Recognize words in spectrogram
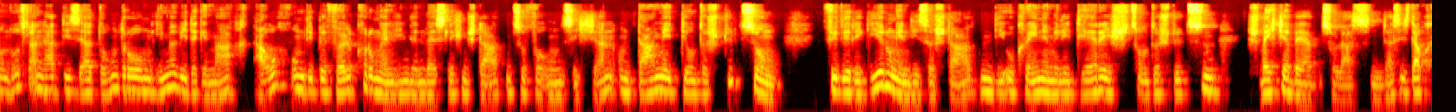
Und Russland hat diese Atomdrohung immer wieder gemacht, auch um die Bevölkerungen in den westlichen Staaten zu verunsichern und damit die Unterstützung für die Regierungen dieser Staaten, die Ukraine militärisch zu unterstützen, schwächer werden zu lassen. Das ist auch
